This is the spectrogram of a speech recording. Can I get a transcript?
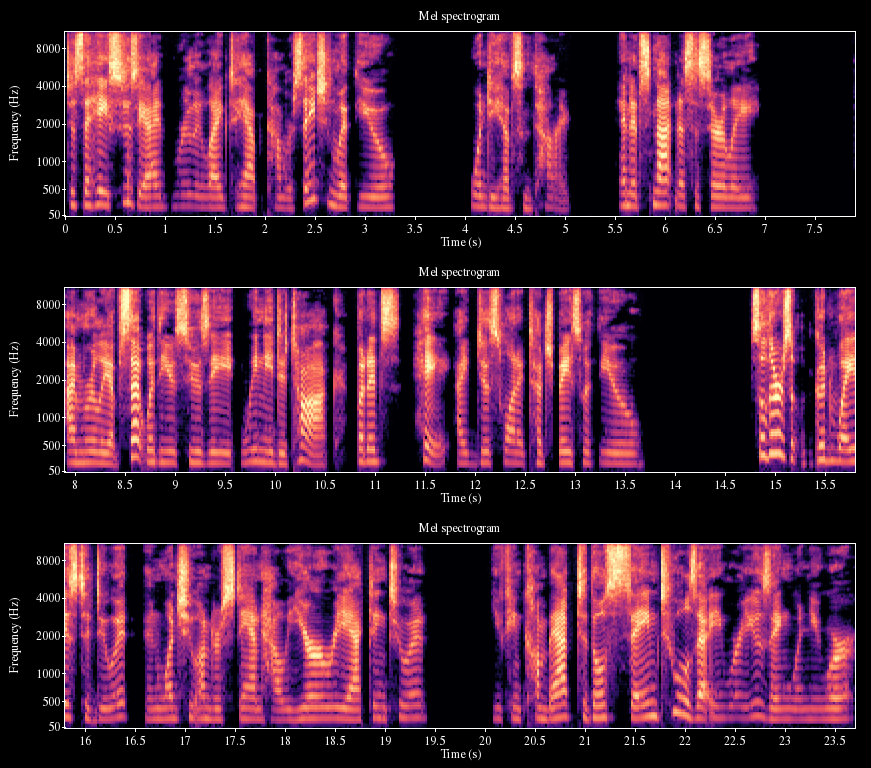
just say, Hey, Susie, I'd really like to have a conversation with you. When do you have some time? And it's not necessarily I'm really upset with you, Susie. We need to talk. But it's, hey, I just want to touch base with you. So there's good ways to do it. And once you understand how you're reacting to it, you can come back to those same tools that you were using when you were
